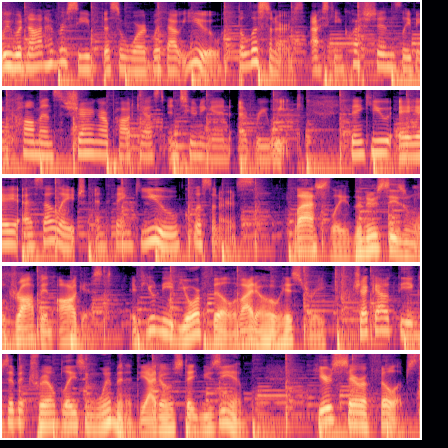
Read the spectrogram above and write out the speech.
We would not have received this award without you, the listeners, asking questions, leaving comments, sharing our podcast, and tuning in every week. Thank you, AASLH, and thank you, listeners. Lastly, the new season will drop in August. If you need your fill of Idaho history, check out the exhibit Trailblazing Women at the Idaho State Museum. Here's Sarah Phillips,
